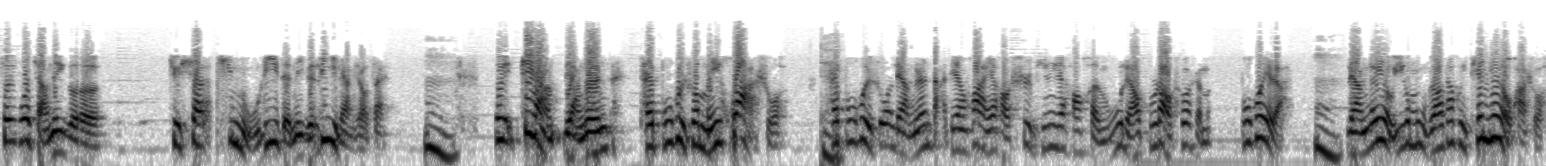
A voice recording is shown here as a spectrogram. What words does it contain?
所以我想那个，就下去努力的那个力量要在。嗯。所以这样两个人才不会说没话说，才不会说两个人打电话也好，视频也好，很无聊，不知道说什么。不会的，嗯，两个人有一个目标，他会天天有话说。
